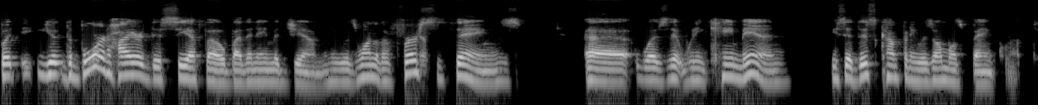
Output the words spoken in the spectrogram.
But you, the board hired this CFO by the name of Jim, and he was one of the first yep. things uh, was that when he came in, he said this company was almost bankrupt.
